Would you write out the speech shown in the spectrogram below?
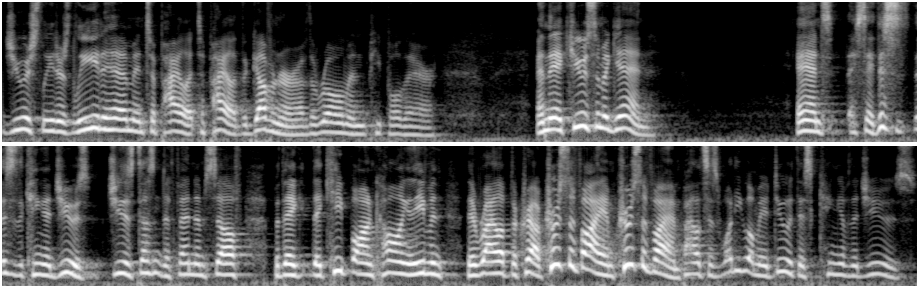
Jewish leaders lead him into Pilate, to Pilate, the governor of the Roman people there. And they accuse him again. And they say, this is, this is the king of the Jews. Jesus doesn't defend himself, but they, they keep on calling, and even they rile up the crowd. Crucify him, crucify him. Pilate says, What do you want me to do with this king of the Jews?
